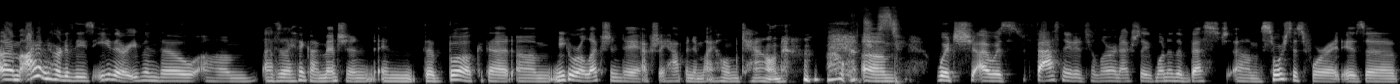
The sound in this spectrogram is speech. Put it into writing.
Um, I hadn't heard of these either, even though, um, as I think I mentioned in the book, that um, Negro Election Day actually happened in my hometown. Oh, um, which I was fascinated to learn. Actually, one of the best um, sources for it is a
